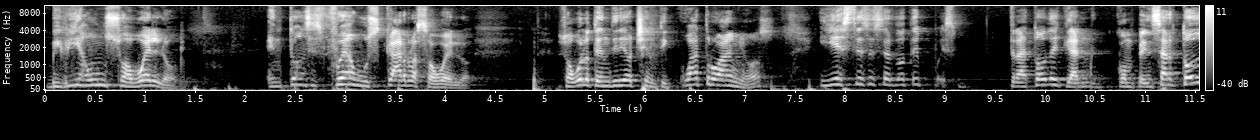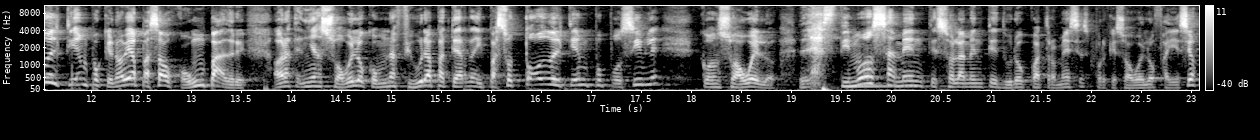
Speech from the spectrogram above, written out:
vivía un su abuelo. Entonces fue a buscarlo a su abuelo. Su abuelo tendría 84 años y este sacerdote pues trató de compensar todo el tiempo que no había pasado con un padre. Ahora tenía a su abuelo como una figura paterna y pasó todo el tiempo posible con su abuelo. Lastimosamente solamente duró cuatro meses porque su abuelo falleció.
